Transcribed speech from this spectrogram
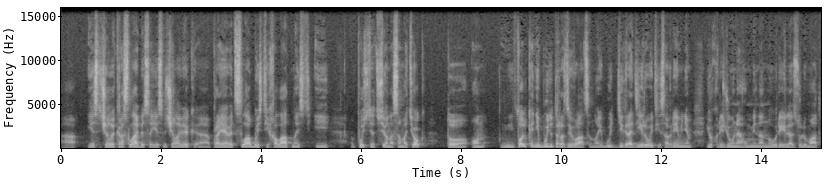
а, если человек расслабится, если человек э, проявит слабость и халатность и пустит все на самотек, то он не только не будет развиваться, но и будет деградировать, и со временем юхриджуна гуммина нури или зулюмат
